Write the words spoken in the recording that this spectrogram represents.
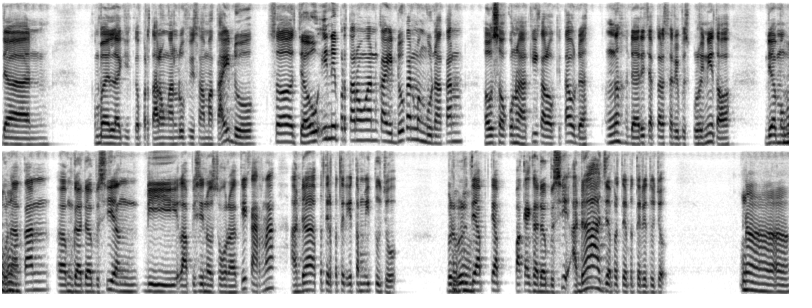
dan kembali lagi ke pertarungan Luffy sama Kaido. Sejauh ini pertarungan Kaido kan menggunakan Hosoku no Haki kalau kita udah ngeh dari chapter 1010 ini toh. Dia menggunakan em, gada besi yang dilapisin Hosoku no Haki karena ada petir-petir hitam itu, Cuk. Bener-bener tiap-tiap pakai gada besi ada aja petir-petir itu, Cuk. Nah,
